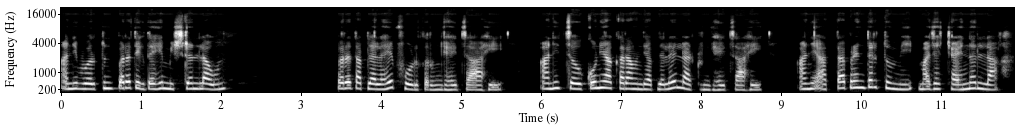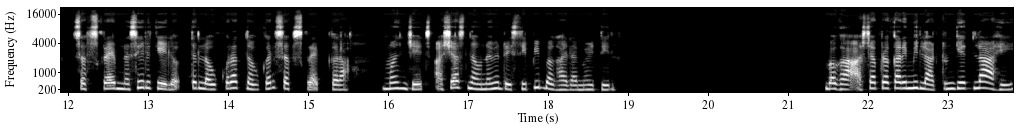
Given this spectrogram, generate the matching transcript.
आणि वरतून परत एकदा हे मिश्रण लावून परत आपल्याला हे फोल्ड करून घ्यायचं आहे. आणि चौकोनी आकारामध्ये आपल्याला हे लाटून घ्यायचं आहे. आणि आत्तापर्यंत तुम्ही माझ्या चॅनलला सबस्क्राईब नसेल केलं तर लवकरात लवकर सबस्क्राईब करा. म्हणजेच अशाच नवनवीन रेसिपी बघायला मिळतील. बघा अशा प्रकारे मी लाटून घेतला आहे.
